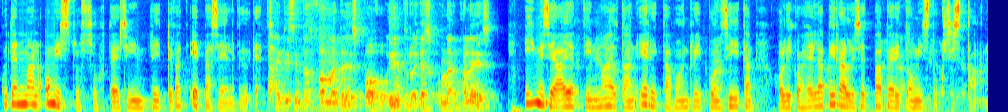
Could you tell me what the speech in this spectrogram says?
kuten maan omistussuhteisiin liittyvät epäselvyydet. Ihmisiä ajettiin mailtaan eri tavoin riippuen siitä, oliko heillä viralliset paperit omistuksistaan.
